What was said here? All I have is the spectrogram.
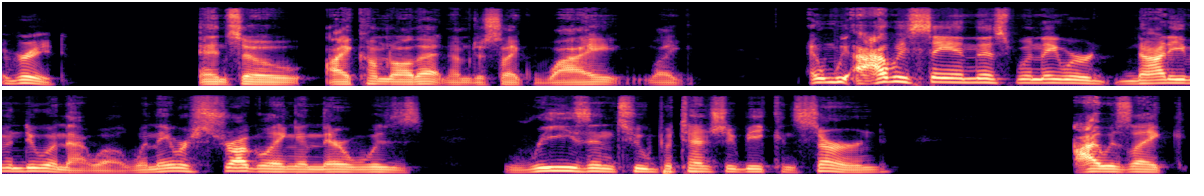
Agreed. And so I come to all that and I'm just like, why? Like, and we, I was saying this when they were not even doing that well, when they were struggling and there was reason to potentially be concerned. I was like,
